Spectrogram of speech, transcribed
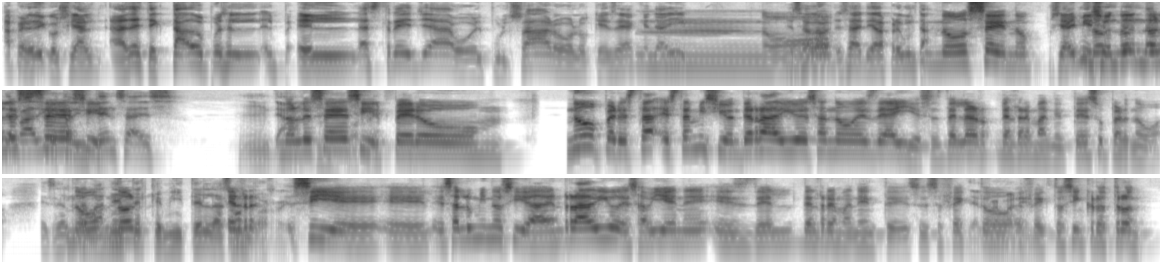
Ah, pero digo, si ha, detectado pues el, la estrella o el pulsar o lo que sea que haya ahí. Mm, no. Esa, sería la pregunta. No sé, no. Si hay misión de ondas de radio tan intensa es... Mm, no le sé decir, pero... No, pero esta, esta emisión de radio, esa no es de ahí, esa es del remanente de supernova. Es el remanente el que emite las ondas. Sí, eh, esa luminosidad en radio, esa viene, es del, del remanente, eso es efecto, efecto sincrotrón,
